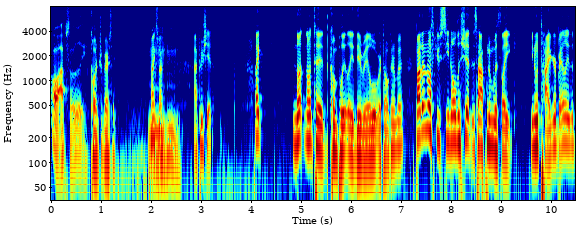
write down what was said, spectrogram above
Oh, absolutely. Controversy. Thanks, man. Mhm. I appreciate it. Like, not not to completely derail what we're talking about, but I don't know if you've seen all the shit that's happening with like you know Tiger Belly, the,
